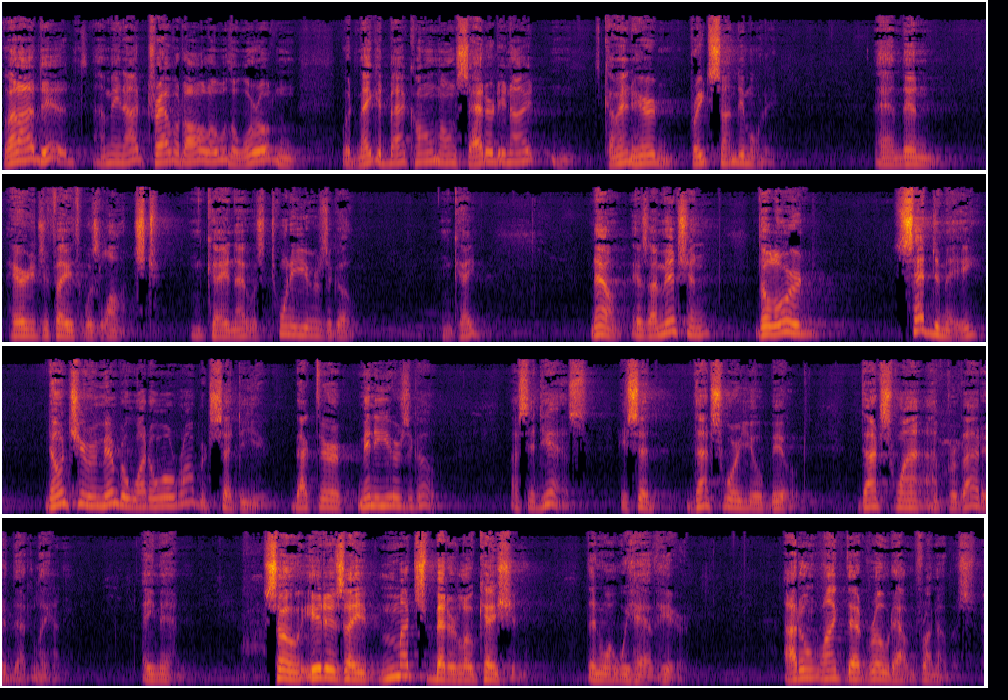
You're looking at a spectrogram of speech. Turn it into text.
well, I did. I mean, I traveled all over the world and would make it back home on Saturday night and come in here and preach Sunday morning. And then Heritage of Faith was launched. Okay, and that was 20 years ago. Okay? Now, as I mentioned, the Lord said to me, Don't you remember what Oral Roberts said to you back there many years ago? I said, Yes. He said, That's where you'll build. That's why I provided that land. Amen. So it is a much better location than what we have here. I don't like that road out in front of us.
